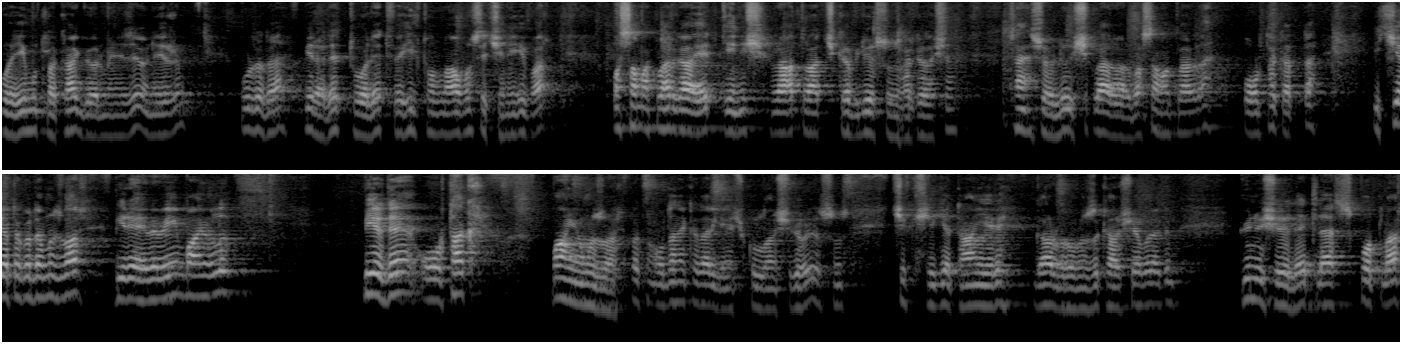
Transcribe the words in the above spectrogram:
burayı mutlaka görmenizi öneririm. Burada da bir adet tuvalet ve Hilton lavabo seçeneği var. Basamaklar gayet geniş, rahat rahat çıkabiliyorsunuz arkadaşlar. Sensörlü ışıklar var basamaklarda. Orta katta iki yatak odamız var. Biri ebeveyn banyolu, bir de ortak banyomuz var. Bakın oda ne kadar geniş kullanışlı görüyorsunuz. Çift kişilik yatağın yeri, gardırobunuzu karşıya bırakın. Gün ışığı, ledler, spotlar.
